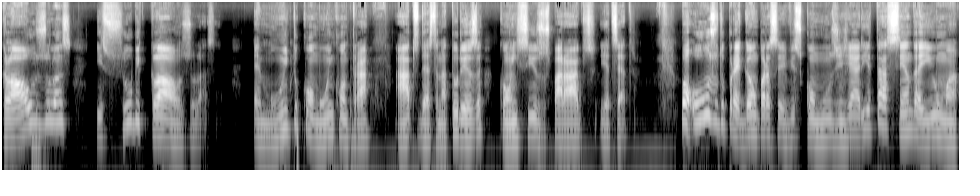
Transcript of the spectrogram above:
cláusulas e subcláusulas. É muito comum encontrar atos desta natureza com incisos, parágrafos e etc. Bom, o uso do pregão para serviços comuns de engenharia está sendo aí uma,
